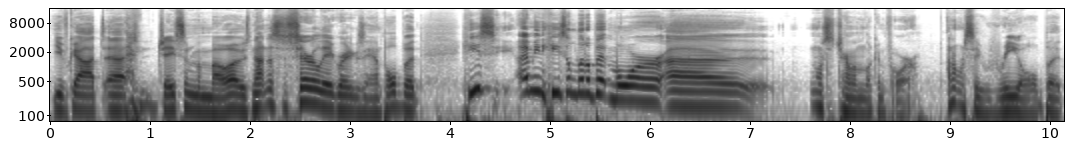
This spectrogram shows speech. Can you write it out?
You've got uh, Jason Momoa, who's not necessarily a great example, but he's, I mean, he's a little bit more. Uh, what's the term I'm looking for? I don't want to say real, but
